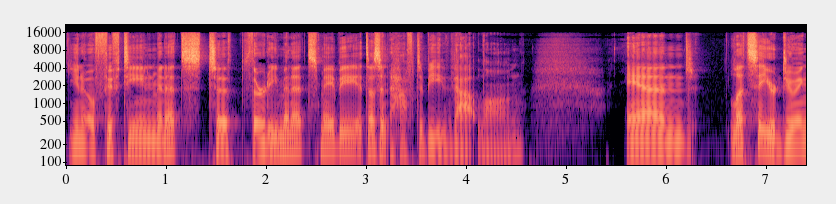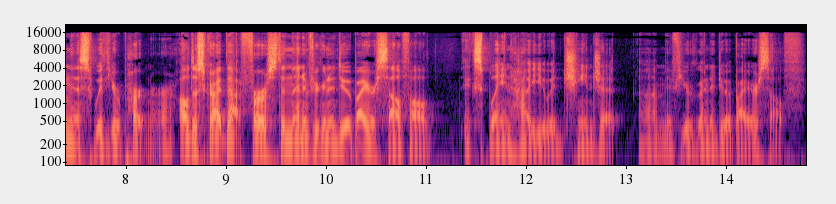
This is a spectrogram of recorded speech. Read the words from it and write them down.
you know, 15 minutes to 30 minutes, maybe. It doesn't have to be that long. And let's say you're doing this with your partner. I'll describe that first. And then if you're going to do it by yourself, I'll explain how you would change it um, if you're going to do it by yourself.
